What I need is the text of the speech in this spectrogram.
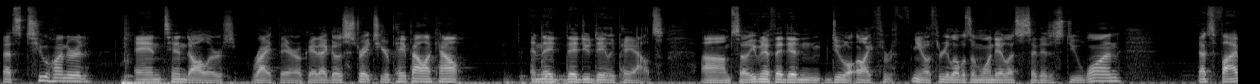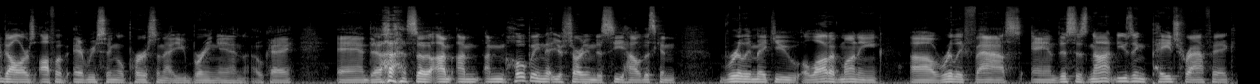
That's $210 right there. Okay, that goes straight to your PayPal account and they, they do daily payouts. Um, so even if they didn't do like you know three levels in one day, let's say they just do one, that's five dollars off of every single person that you bring in. Okay, and uh, so I'm, I'm, I'm hoping that you're starting to see how this can really make you a lot of money uh, really fast. And this is not using paid traffic.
